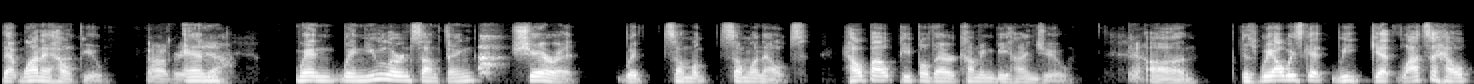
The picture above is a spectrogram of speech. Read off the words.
that want to help you. Oh, agree. And yeah. When when you learn something, share it with someone someone else. Help out people that are coming behind you. Yeah. Uh, because we always get we get lots of help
